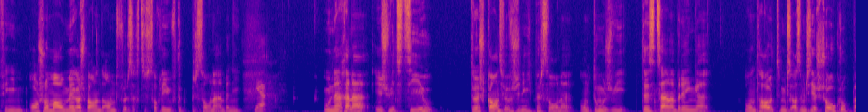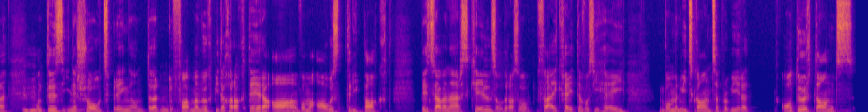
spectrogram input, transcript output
find ich auch schon mal mega spannend an für sich. Das ist so ein bisschen auf der Personenebene. Ja. Und nachher ist wie das Ziel, du hast ganz viele verschiedene Personen und du musst wie das zusammenbringen und halt, also wir sind eine Showgruppe mhm. und das in eine Show zu bringen. Und dort fängt man wirklich bei den Charakteren an, wo man alles reinpackt, bis zu eben Skills oder also Fähigkeiten, die sie haben, wo wir wie das Ganze probieren, auch durch Tanz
